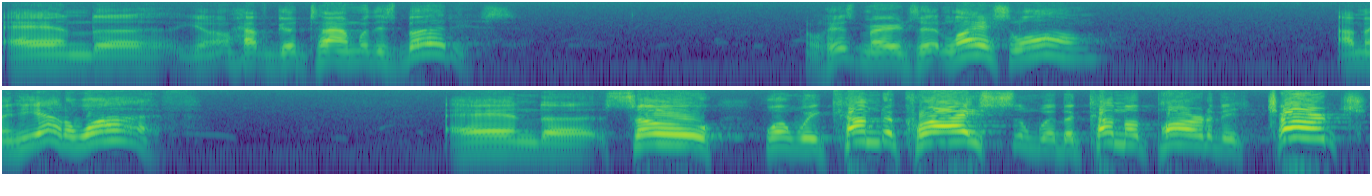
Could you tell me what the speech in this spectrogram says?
and uh, you know, have a good time with his buddies. Well, his marriage didn't last long. I mean, he had a wife. And uh, so when we come to Christ and we become a part of His church,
